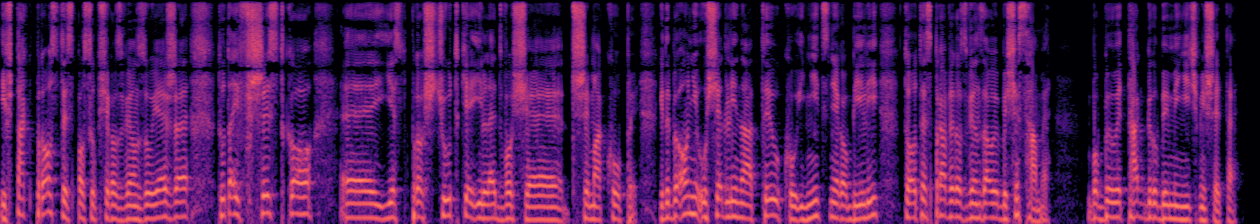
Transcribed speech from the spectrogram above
i w tak prosty sposób się rozwiązuje, że tutaj wszystko e, jest prościutkie i ledwo się trzyma kupy. Gdyby oni usiedli na tyłku i nic nie robili, to te sprawy rozwiązałyby się same, bo były tak grubymi nićmi szyte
